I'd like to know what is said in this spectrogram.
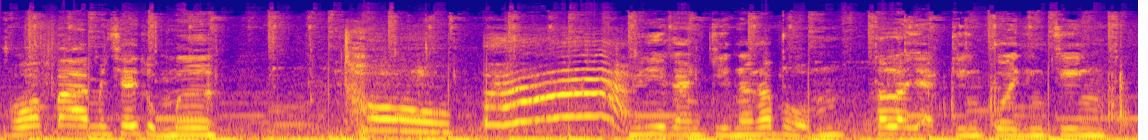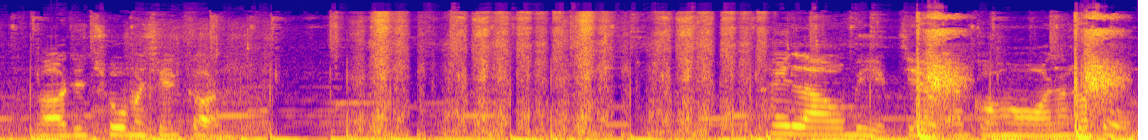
เพราะว่าป้าไม่ใช้ถุงมือโถป้าวิธีการกินนะครับผม ถ้าเราอยากกินกล้วยจริง ๆ เราจะชู่มาเช็ดก่อน ให้เราบีบเจลแอลกอฮอล์นะครับผม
